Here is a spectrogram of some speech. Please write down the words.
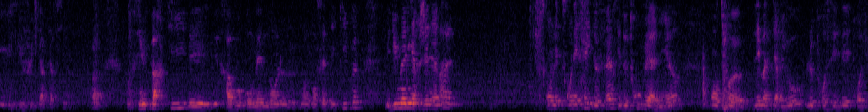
du flux de carter cylindre. Voilà. Donc c'est une partie des, travaux qu'on mène dans, le- dans- dans cette équipe. Mais d'une manière générale, qu'on essaye de faire, c'est de trouver un lien entre les matériaux, le procédé et le produit.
